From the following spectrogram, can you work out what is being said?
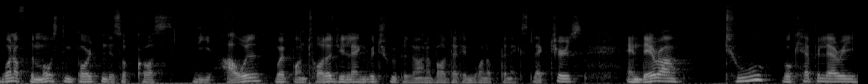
one of the most important is, of course, the OWL web ontology language. We will learn about that in one of the next lectures. And there are two vocabulary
